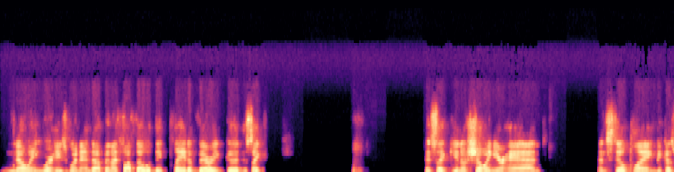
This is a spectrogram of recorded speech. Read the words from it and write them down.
knowing where he's going to end up. And I thought that they played a very good. It's like it's like you know showing your hand and still playing because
